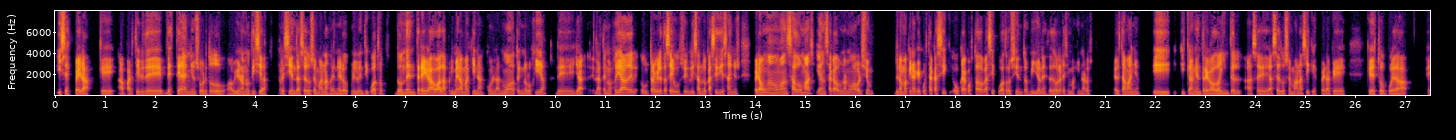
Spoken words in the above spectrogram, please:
y se espera que a partir de, de, este año, sobre todo, había una noticia recién de hace dos semanas, de enero de 2024, donde entregaba la primera máquina con la nueva tecnología, de ya la tecnología de ultravioleta se lleva utilizando casi 10 años, pero aún han avanzado más y han sacado una nueva versión de una máquina que cuesta casi o que ha costado casi 400 millones de dólares, imaginaros el tamaño, y, y que han entregado a Intel hace, hace dos semanas y que espera que, que esto pueda eh,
